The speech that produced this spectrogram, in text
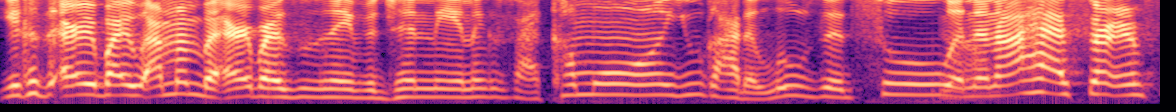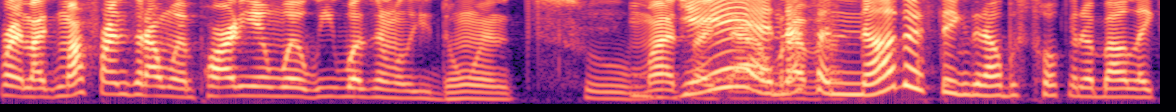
Yeah, because everybody, I remember everybody was losing their virginity, and niggas like, "Come on, you got to lose it too." And then I had certain friends, like my friends that I went partying with, we wasn't really doing too much. yeah, like that, and that's another thing that I was talking about. Like,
